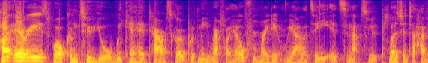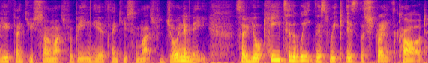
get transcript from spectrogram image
Hi Aries, welcome to your week ahead Taroscope with me, Raphael from Reydiant Reality. It's an absolute pleasure to have you. Thank you so much for being here. Thank you so much for joining me. So your key to the week this week is the Strength card.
